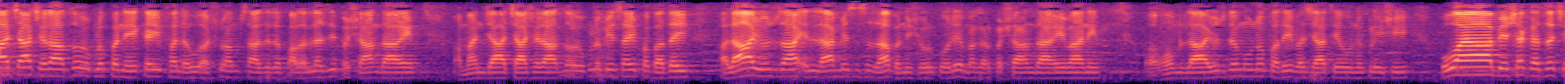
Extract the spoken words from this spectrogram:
اچا چې راتو خپل په نیکي فلو اشوم ساز د پاره لذي په شان داغه ومن جا چا شرات لو وکړو به سای په بدای فلا یزا الا مس سزا بن شور کوله مگر په شان دا غیبانی وهم لا یظلمون په دې بزیاته او نکلی شي هوا بشک ز چې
